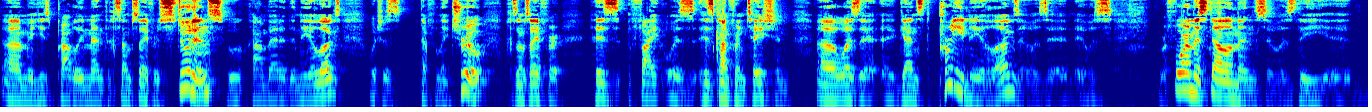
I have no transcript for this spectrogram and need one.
Um, he's probably meant the Chassam Sofer's students who combated the neologues, which is definitely true. Chassam Sofer, his fight was, his confrontation uh, was against pre-neologues. It was, it was reformist elements. It was the uh,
